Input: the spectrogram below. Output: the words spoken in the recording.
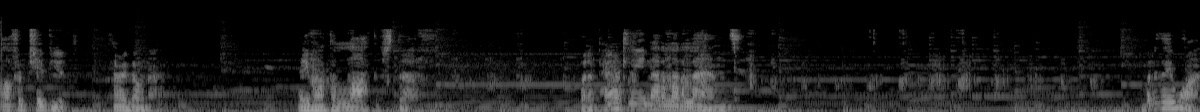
Offer tribute, Tarragona. They want a lot of stuff. But apparently not a lot of land. What do they want?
